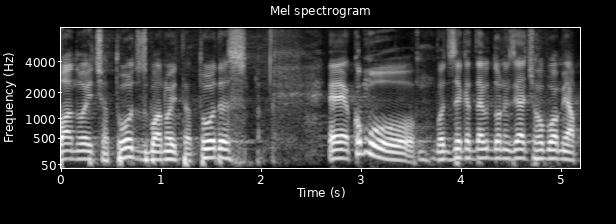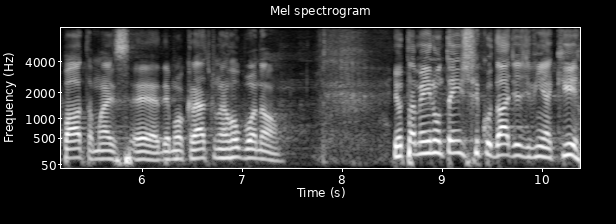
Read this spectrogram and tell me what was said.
Boa noite a todos, boa noite a todas. É, como, vou dizer que a Donizete roubou a minha pauta, mas é democrático, não é roubou, não. Eu também não tenho dificuldade de vir aqui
